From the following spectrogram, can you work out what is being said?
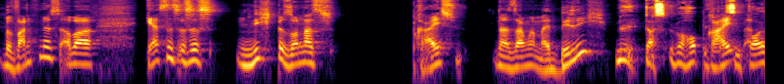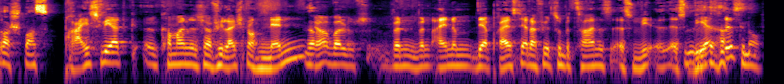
Bewandtnis, aber erstens ist es nicht besonders preis, na sagen wir mal billig. Nö, das überhaupt nicht. Preis, das ist ein teurer Spaß. Preiswert äh, kann man es ja vielleicht noch nennen, ja, ja weil es, wenn, wenn einem der Preis, der dafür zu bezahlen ist, es, es wert ja, ist, genau.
